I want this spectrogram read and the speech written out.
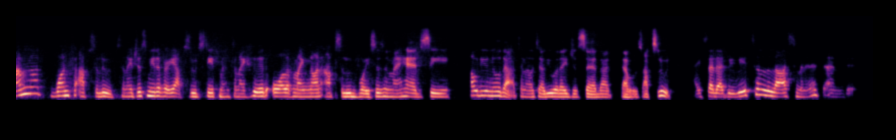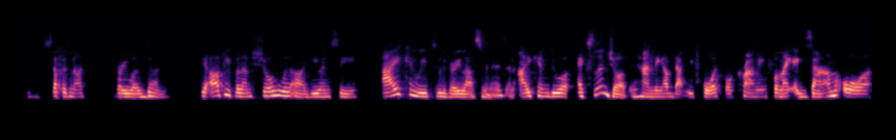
I'm not one for absolutes, and I just made a very absolute statement, and I heard all of my non-absolute voices in my head say, "How do you know that?" And I'll tell you what I just said. That that was absolute. I said that we wait till the last minute, and stuff is not very well done. There are people, I'm sure, who will argue and say, "I can wait till the very last minute, and I can do an excellent job in handing up that report or cramming for my exam or."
